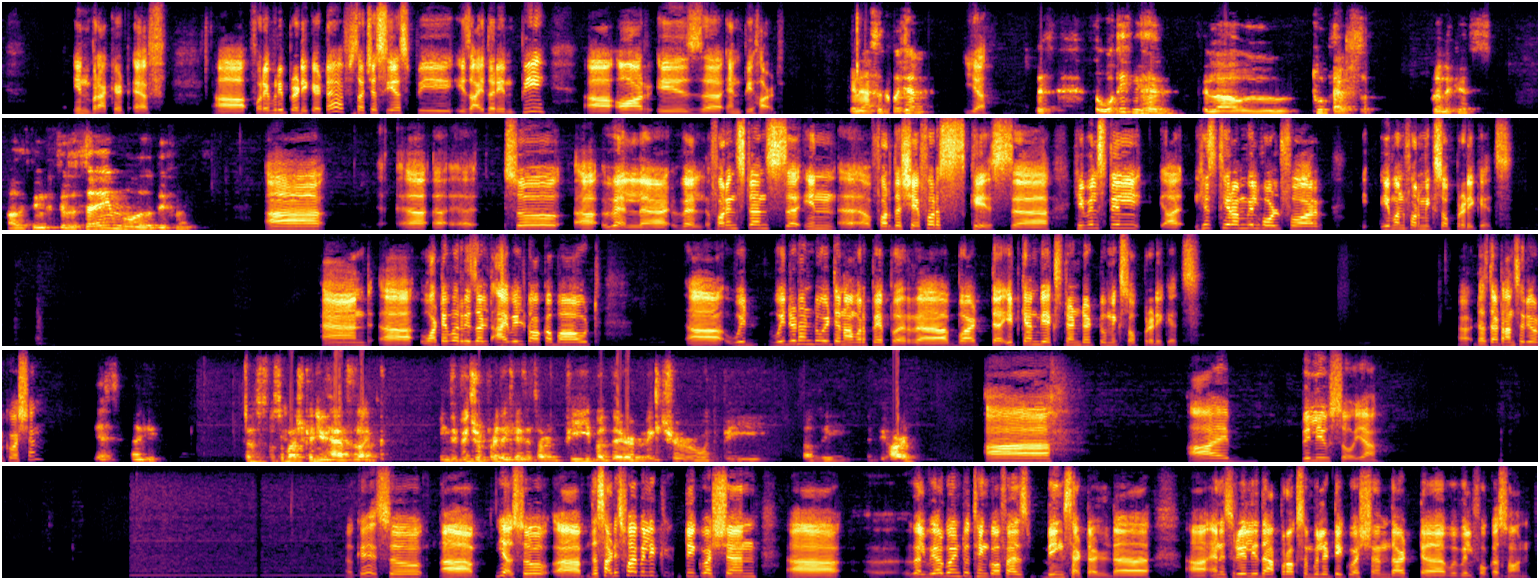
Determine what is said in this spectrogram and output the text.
in bracket f, uh, for every predicate f, such a CSP is either in P uh, or is NP hard. Can I ask a question? Yeah. Yes. So what if we had allow two types of predicates? Are the things still the same or different? Uh, uh, uh, so well well for instance in for the Schaefer's case he will still his theorem will hold for even for mix of predicates and uh, whatever result I will talk about, uh, we we didn't do it in our paper, uh, but it can be extended to mix of predicates. does that answer your question? Yes, thank you. So, so much can you have like individual predicates that are in P, but their mixture would be suddenly it'd be hard? Uh, I believe so. Yeah. Okay, so uh, yeah, so uh, the satisfiability question, uh, well, we are going to think of as being settled, uh, uh, and it's really the approximability question that uh, we will focus on.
